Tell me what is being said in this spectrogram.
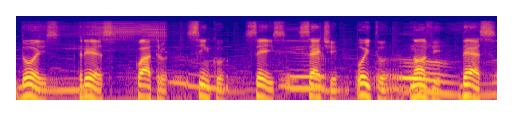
dois, três, quatro, cinco, seis, sete, oito, nove, dez...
